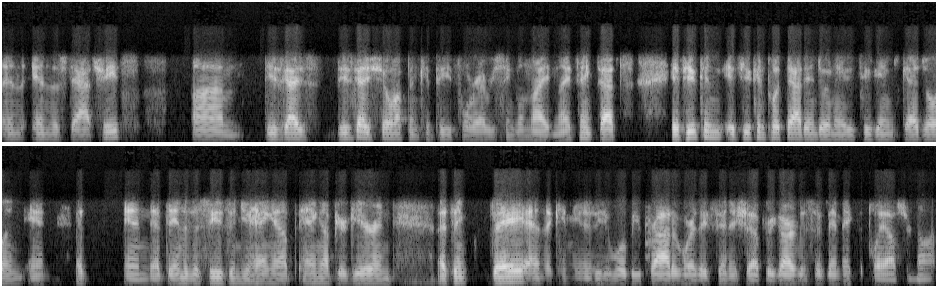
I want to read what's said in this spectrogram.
in in the stat sheets um, these guys these guys show up and compete for every single night. And I think that's if you can if you can put that into an 82 game schedule and and at, and at the end of the season you hang up hang up your gear and I think they and the community will be proud of where they finish up regardless if they make the playoffs or not.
